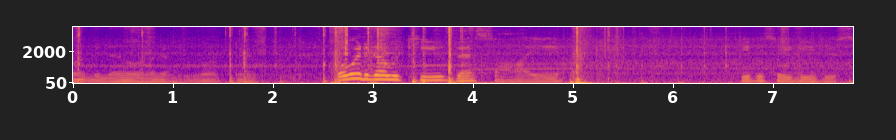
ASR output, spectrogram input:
let me know and I gotta work there. But we're gonna go with QVC. QVC, QVC.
